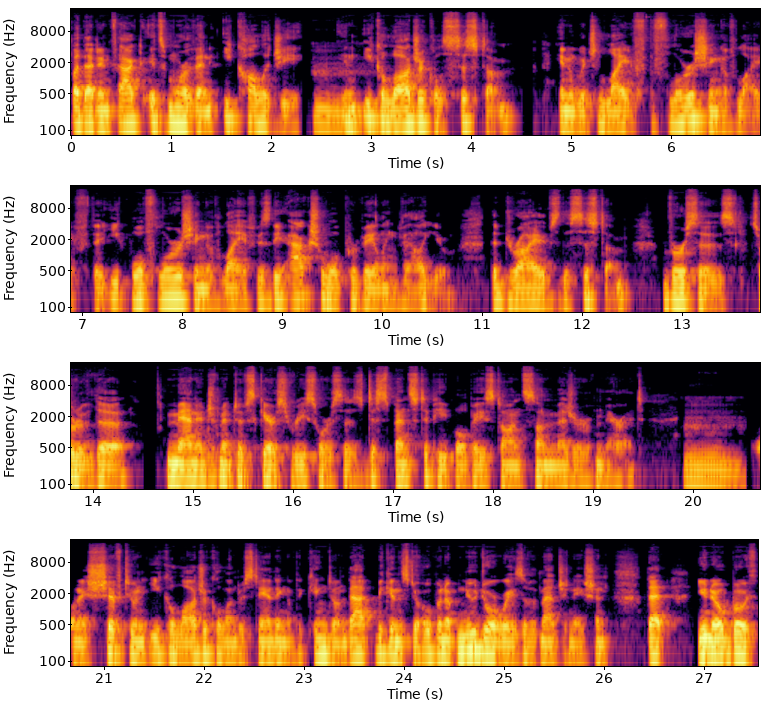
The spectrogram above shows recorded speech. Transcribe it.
but that in fact it's more of an ecology, mm. an hmm. ecological system in which life, the flourishing of life, the equal flourishing of life is the actual prevailing value that drives the system versus sort of the management of scarce resources dispensed to people based on some measure of merit. Mm. When I shift to an ecological understanding of the kingdom, that begins to open up new doorways of imagination that, you know, both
